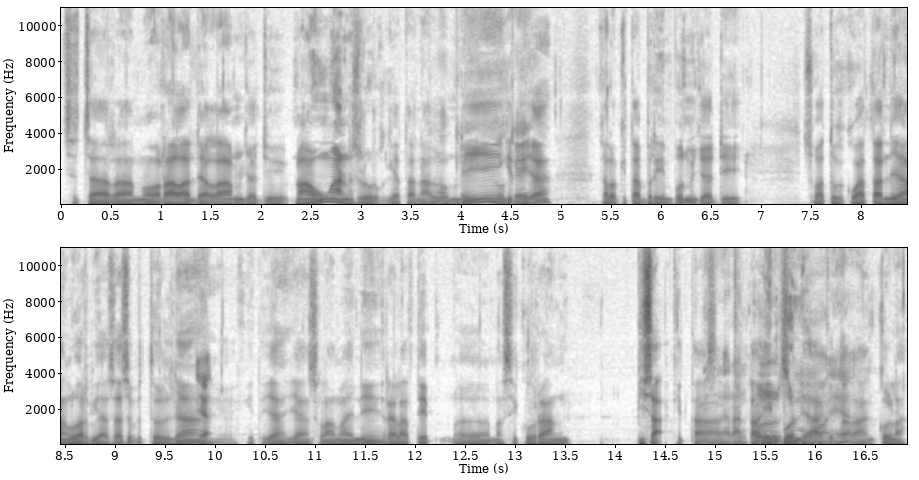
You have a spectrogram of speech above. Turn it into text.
secara moral adalah menjadi naungan seluruh kegiatan alumni okay, okay. gitu ya. Kalau kita berhimpun menjadi suatu kekuatan yang luar biasa sebetulnya ya. gitu ya yang selama ini relatif uh, masih kurang bisa kita bisa kita himpun ya, semua, ya kita ya. rangkul. Nah,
